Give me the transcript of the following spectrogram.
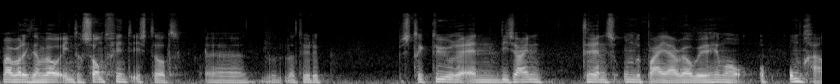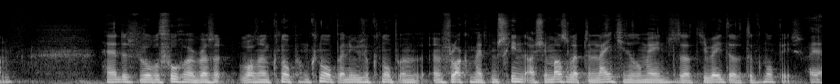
maar wat ik dan wel interessant vind, is dat eh, natuurlijk structuren en designtrends om de paar jaar wel weer helemaal op omgaan. Dus bijvoorbeeld vroeger was, er- was een knop een knop en nu is een knop een, een vlak met misschien als je mazzel hebt een lijntje eromheen, zodat je weet dat het een knop is. Oh, ja, ja,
